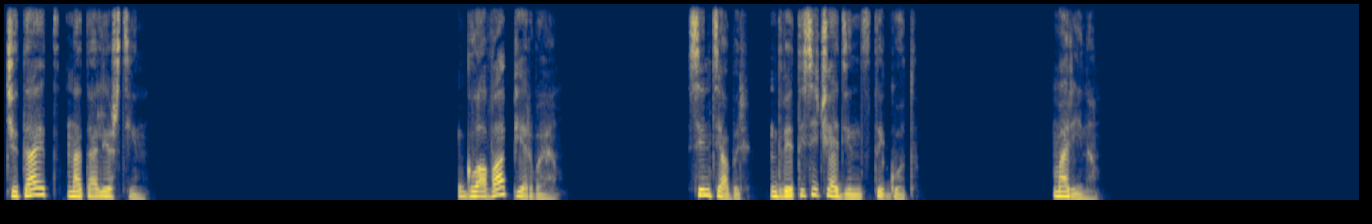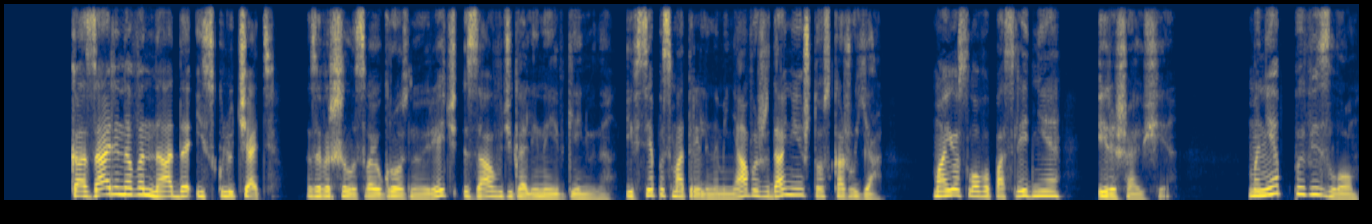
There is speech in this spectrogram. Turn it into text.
Читает Наталья Штин. Глава первая. Сентябрь, 2011 год. Марина. Казаринова надо исключать завершила свою грозную речь завуч Галина Евгеньевна, и все посмотрели на меня в ожидании, что скажу я. Мое слово последнее и решающее. Мне повезло.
